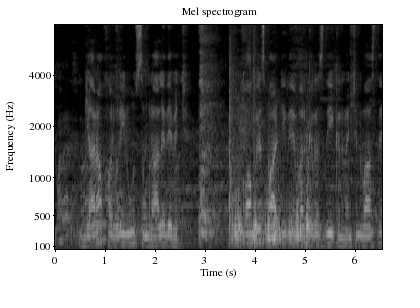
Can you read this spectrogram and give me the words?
11 ਫਰਵਰੀ ਨੂੰ ਸਮਰਾਲੇ ਦੇ ਵਿੱਚ ਕਾਂਗਰਸ ਪਾਰਟੀ ਦੇ ਵਰਕਰਸ ਦੀ ਕਨਵੈਨਸ਼ਨ ਵਾਸਤੇ,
